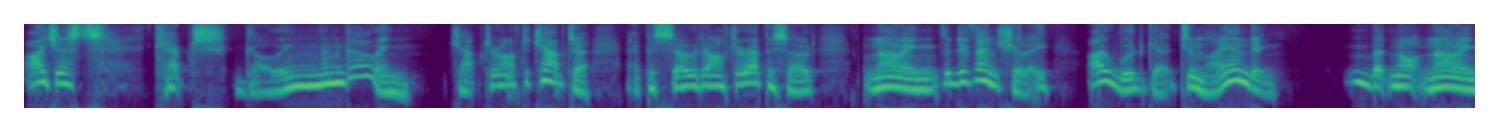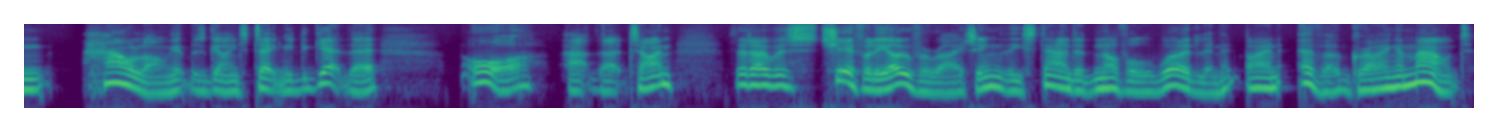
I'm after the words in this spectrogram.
I just kept going and going, chapter after chapter, episode after episode, knowing that eventually I would get to my ending, but not knowing how long it was going to take me to get there, or, at that time, that I was cheerfully overwriting the standard novel word limit by an ever growing amount.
